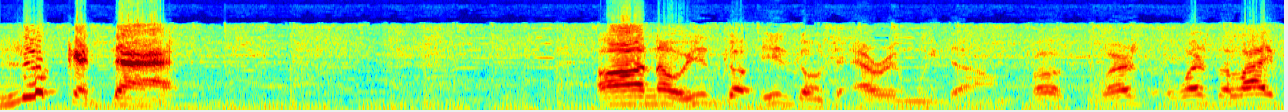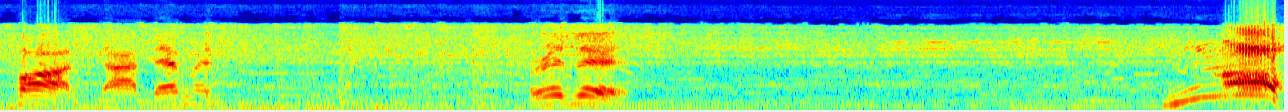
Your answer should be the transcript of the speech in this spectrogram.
Look at that. Oh no, he's go he's going to arrow me down. Fuck, where's where's the life pod? God damn it. Where is it? No!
